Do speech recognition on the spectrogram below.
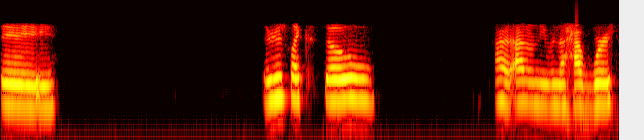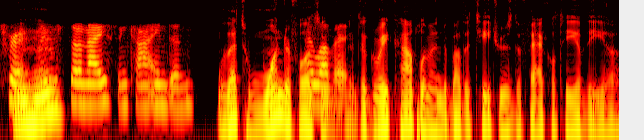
they they're just like so I, I don't even have words for it. Mm-hmm. They're just so nice and kind and well, that's wonderful. That's I love a, it. It's a great compliment about the teachers, the faculty of the uh,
